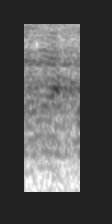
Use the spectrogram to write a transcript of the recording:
Vamos,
